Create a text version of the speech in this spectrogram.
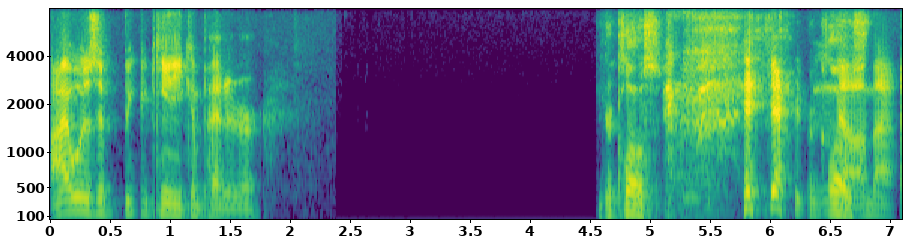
I was a bikini competitor, you're close. yeah, you're close. No, I'm not.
